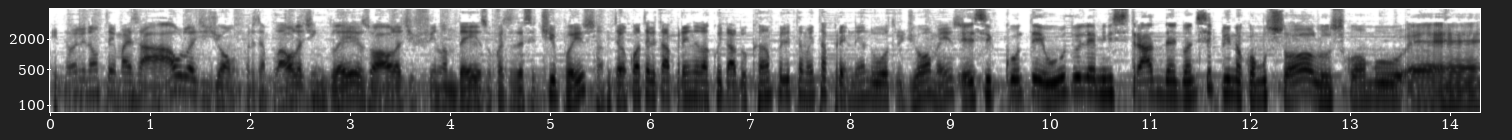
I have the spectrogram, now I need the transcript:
Então ele não tem mais a aula de idioma, por exemplo, a aula de inglês ou a aula de finlandês ou coisas desse tipo, é isso? Então enquanto ele está aprendendo a cuidar do campo, ele também está aprendendo outro idioma, é isso? Esse conteúdo ele é ministrado dentro de uma disciplina, como solos, como é,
